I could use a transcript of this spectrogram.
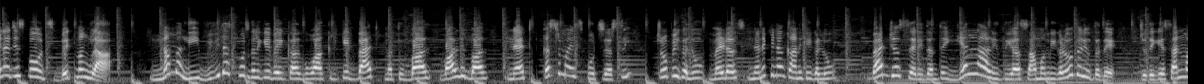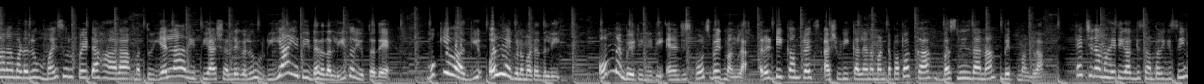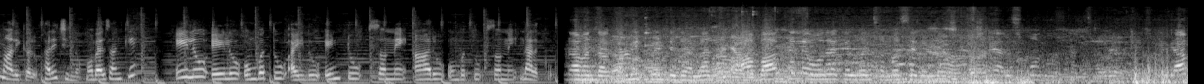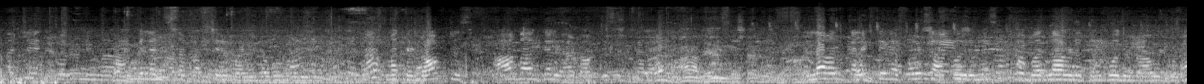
Energy sports ಬಿಟ್ಮಂಗ್ಲಾ ನಮ್ಮಲ್ಲಿ ವಿವಿಧ sports ಗಳಿಗೆ ಬೇಕಾಗುವ ಕ್ರಿಕೆಟ್ ಬ್ಯಾಟ್ ಮತ್ತು ball, volleyball, net customise sports jersey ಟ್ರೋಫಿಗಳು medals ನೆನಪಿನ ಕಾಣಿಕೆಗಳು ಬ್ಯಾಡ್ಜಸ್ ಸೇರಿದಂತೆ ಎಲ್ಲಾ ರೀತಿಯ ಸಾಮಗ್ರಿಗಳು ದೊರೆಯುತ್ತದೆ. ಜೊತೆಗೆ ಸನ್ಮಾನ ಮಾಡಲು ಮೈಸೂರು ಪೇಟ ಹಾರ ಮತ್ತು ಎಲ್ಲಾ ರೀತಿಯ ಶಲ್ಯಗಳು ರಿಯಾಯಿತಿ ದರದಲ್ಲಿ ದೊರೆಯುತ್ತದೆ. ಮುಖ್ಯವಾಗಿ ಒಳ್ಳೆ ಗುಣಮಟ್ಟದಲ್ಲಿ. ಒಮ್ಮೆ ಭೇಟಿ ನೀಡಿ energy sports Betamangala Reddy complex Ashwini Kalyana Mantapa ಪಕ್ಕ ಬಸ್ ನಿಲ್ದಾಣ ಬೆಟ್ಮಂಗ್ಲಾ ಹೆಚ್ಚಿನ ಮಾಹಿತಿಗಾಗಿ ಸಂಪರ್ಕಿಸಿ ಮಾಲೀಕರು. ಹರಿಚಿನ್ನ ಮೊಬೈಲ್ ಸಂಖ್ಯೆ ಏಳು ಏಳು ಒಂಬತ್ತು ಐದು ಎಂಟು ಸೊನ್ನೆ ಆರು ಒಂಬತ್ತು ಸೊನ್ನೆ ನಾಲ್ಕು. ಕಮಿಟ್ಮೆಂಟ್ ಇದೆ ಆ ಭಾಗದಲ್ಲೇ ಹೋದ್ರೆ ಕೆಲವೊಂದು ಅನ್ಸುತ್ತೆ. ನೀವು ಪಂಚಾಯತ್ನವರು ನಿಮ್ಮ ಆಂಬ್ಯುಲೆನ್ಸ್ನ ಪರಿಚಯ ಮಾಡಿ ಮತ್ತೆ ಡಾಕ್ಟರ್ಸ್ ಆ ಭಾಗದಲ್ಲಿ ಯಾವ ಡಾಕ್ಟರ್ಸ್ ಇರ್ತಾರೆ. ಎಲ್ಲ ಒಂದು ಕಲೆಕ್ಟಿವ್ ಎಫರ್ಟ್ಸ್ ಹಾಕೋದ್ರಿಂದ ಸ್ವಲ್ಪ ಬದಲಾವಣೆ ತರ್ಬೋದು ನಾವು ಕೂಡ.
